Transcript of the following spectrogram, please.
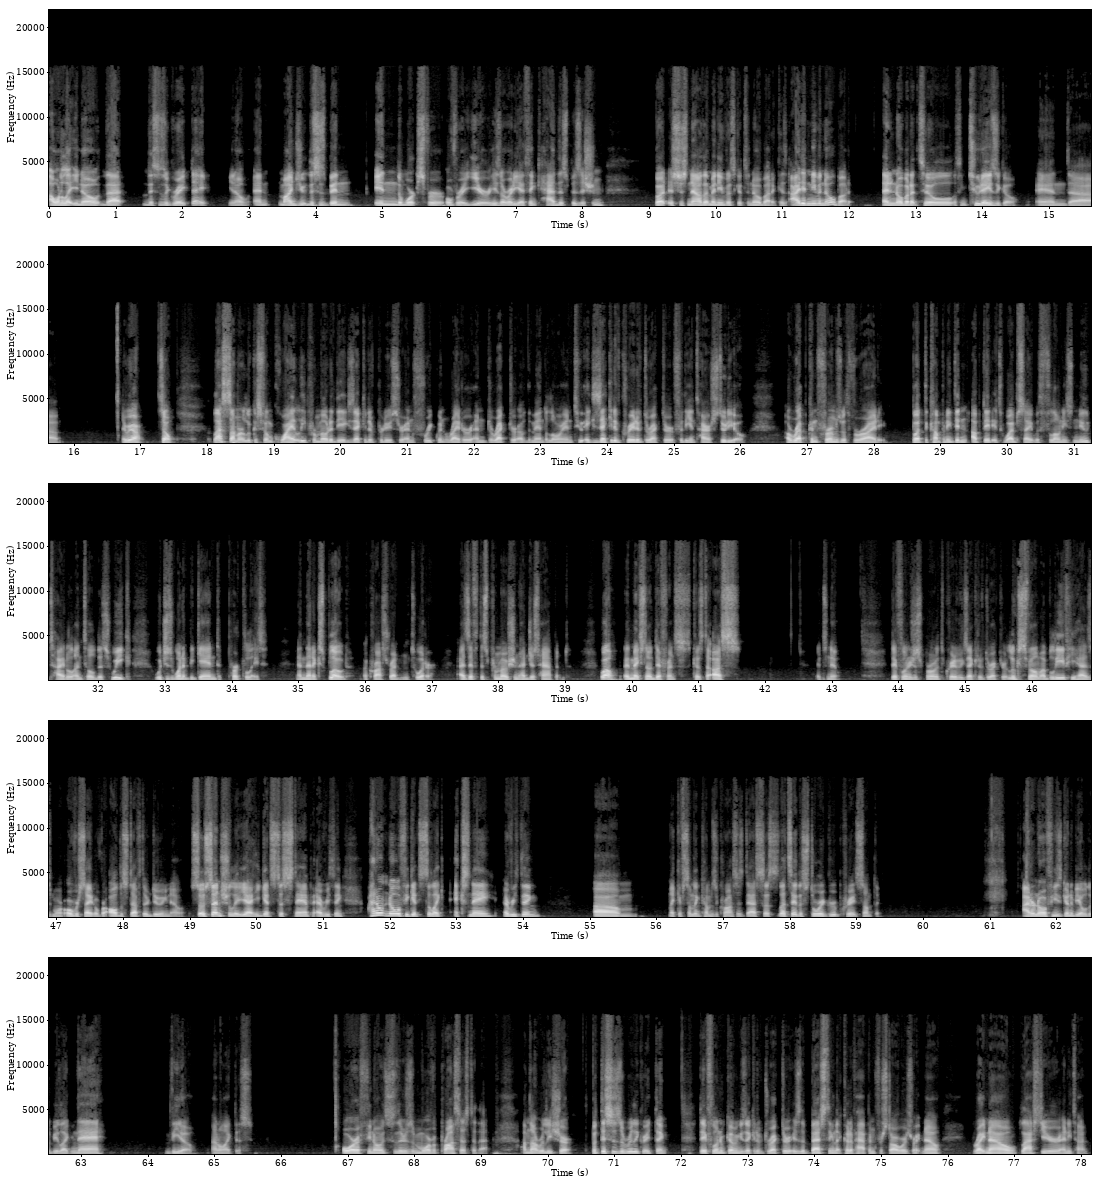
I want to let you know that this is a great day. You know, and mind you, this has been in the works for over a year. He's already, I think, had this position, but it's just now that many of us get to know about it because I didn't even know about it. I didn't know about it till I think two days ago, and uh, here we are. So, last summer, Lucasfilm quietly promoted the executive producer and frequent writer and director of The Mandalorian to executive creative director for the entire studio. A rep confirms with Variety. But the company didn't update its website with Filoni's new title until this week, which is when it began to percolate and then explode across Reddit and Twitter, as if this promotion had just happened. Well, it makes no difference because to us, it's new. Dave Filoni just promoted the creative executive director at Lucasfilm. I believe he has more oversight over all the stuff they're doing now. So essentially, yeah, he gets to stamp everything. I don't know if he gets to like ex-nay everything. Um, like if something comes across his desk, let's, let's say the story group creates something. I don't know if he's going to be able to be like, nah, veto. I don't like this. Or if, you know, it's, there's a more of a process to that. I'm not really sure. But this is a really great thing. Dave Filoni becoming executive director is the best thing that could have happened for Star Wars right now. Right now, last year, anytime.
